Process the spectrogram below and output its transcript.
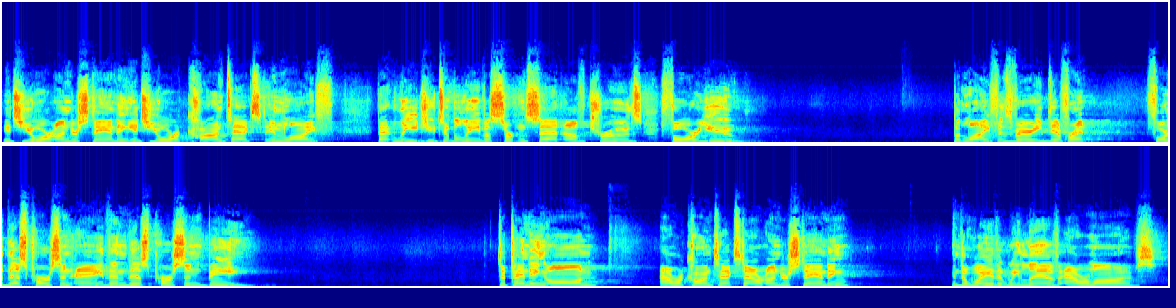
it's your understanding, it's your context in life that leads you to believe a certain set of truths for you. But life is very different for this person A than this person B. Depending on our context, our understanding, and the way that we live our lives.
